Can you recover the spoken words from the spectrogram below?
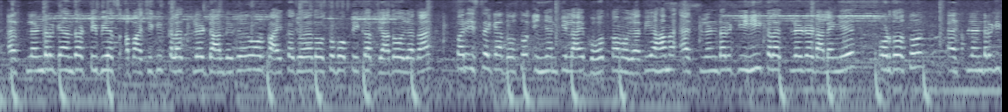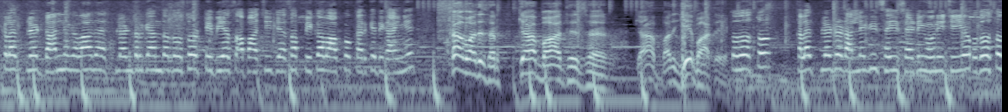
स्प्लेंडर के अंदर टीबीएस अपाची की क्लच प्लेट डाल देते हैं और बाइक का जो है दोस्तों वो पिकअप ज़्यादा हो जाता है। पर इससे क्या दोस्तों इंजन की लाइफ बहुत कम हो जाती है। हम स्प्लेंडर की ही क्लच प्लेट डालेंगे। और दोस्तों स्प्लेंडर की क्लच प्लेट डालने के बाद स्प्लेंडर के अंदर दोस्तों टीबीएस अपाची जैसा पिकअप आपको करके दिखाएँगे। क्या बात है सर? क्या बात है सर? क्या बात ये बात है। तो दोस्तों क्लच प्लेट डालने की सही सेटिंग होनी चाहिए। तो दोस्तों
